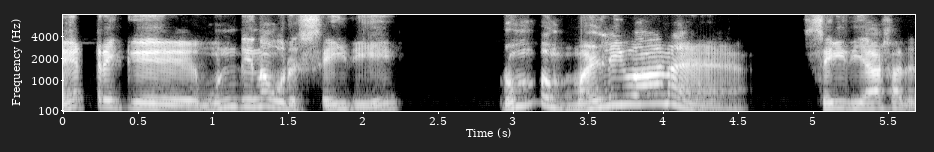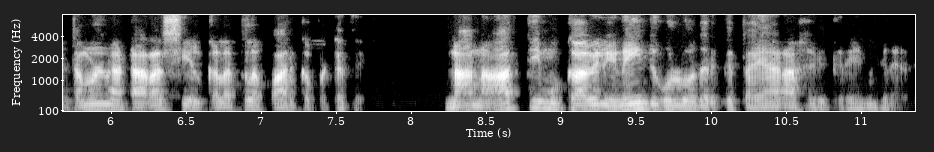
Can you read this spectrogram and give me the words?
நேற்றைக்கு முன்தினம் ஒரு செய்தி ரொம்ப மலிவான செய்தியாக அது தமிழ்நாட்டு அரசியல் களத்துல பார்க்கப்பட்டது. நான் அதிமுகவில் இணைந்து கொள்வதற்கு தயாராக இருக்கிறேன்கிறார்.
